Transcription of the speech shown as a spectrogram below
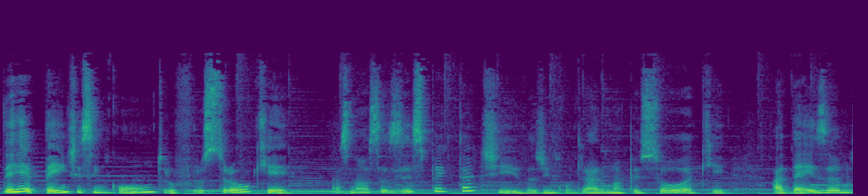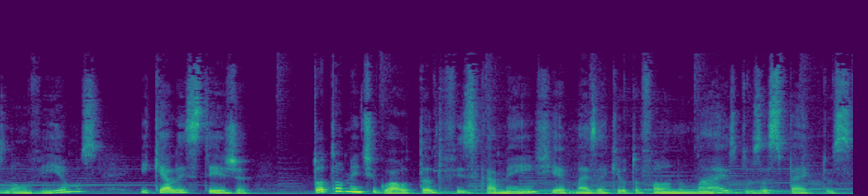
De repente, esse encontro frustrou o quê? As nossas expectativas de encontrar uma pessoa que há 10 anos não víamos e que ela esteja totalmente igual, tanto fisicamente, mas aqui eu estou falando mais dos aspectos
